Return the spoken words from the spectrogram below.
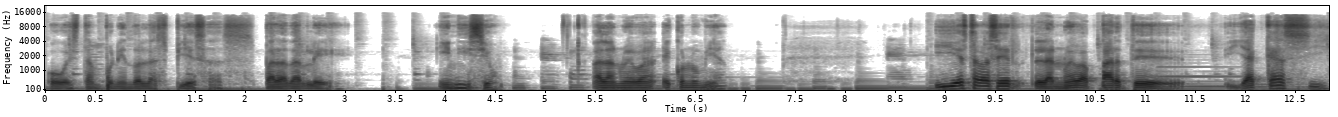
o están poniendo las piezas para darle inicio a la nueva economía? Y esta va a ser la nueva parte, ya casi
